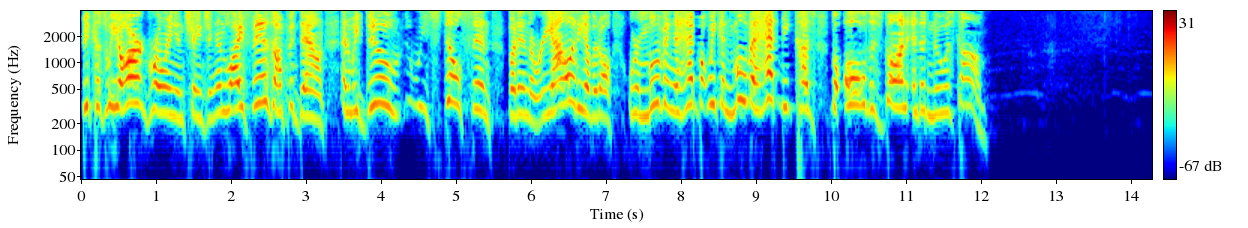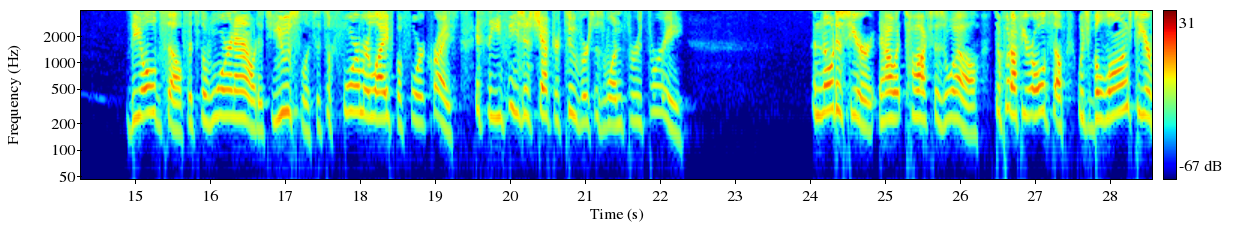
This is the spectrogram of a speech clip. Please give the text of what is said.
Because we are growing and changing, and life is up and down, and we do, we still sin, but in the reality of it all, we're moving ahead, but we can move ahead because the old is gone and the new has come the old self. It's the worn out. It's useless. It's a former life before Christ. It's the Ephesians chapter 2, verses 1 through 3. And notice here how it talks as well. To put off your old self, which belongs to your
